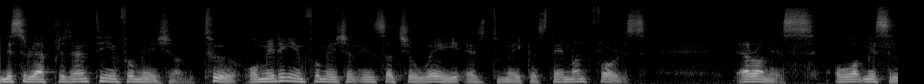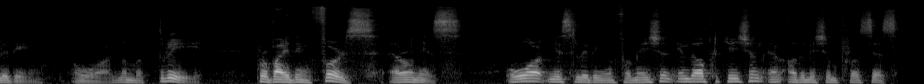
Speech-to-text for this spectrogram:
misrepresenting information. 2. Omitting information in such a way as to make a statement false, erroneous, or misleading. Or number 3. Providing false, erroneous, or misleading information in the application and admission process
